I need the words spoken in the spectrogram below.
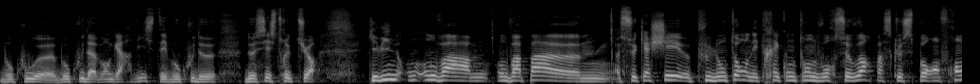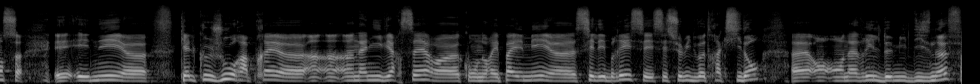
beaucoup, euh, beaucoup d'avant-gardistes et beaucoup de, de, ces structures. Kevin, on, va, on va pas euh, se cacher plus longtemps. On est très content de vous recevoir parce que Sport en France est, né euh, quelques jours après un, anniversaire qu'on n'aurait pas aimé célébrer. C'est celui de votre accident en, avril 2019.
